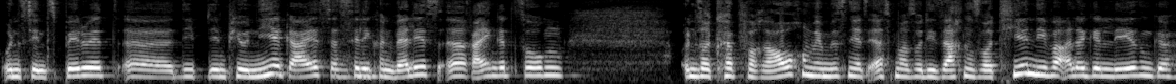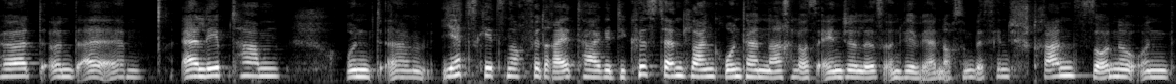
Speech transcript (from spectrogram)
uns den Spirit, äh, die, den Pioniergeist des mhm. Silicon Valleys äh, reingezogen. Unsere Köpfe rauchen. Wir müssen jetzt erstmal so die Sachen sortieren, die wir alle gelesen, gehört und äh, erlebt haben. Und ähm, jetzt geht's noch für drei Tage die Küste entlang runter nach Los Angeles und wir werden noch so ein bisschen Strand, Sonne und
